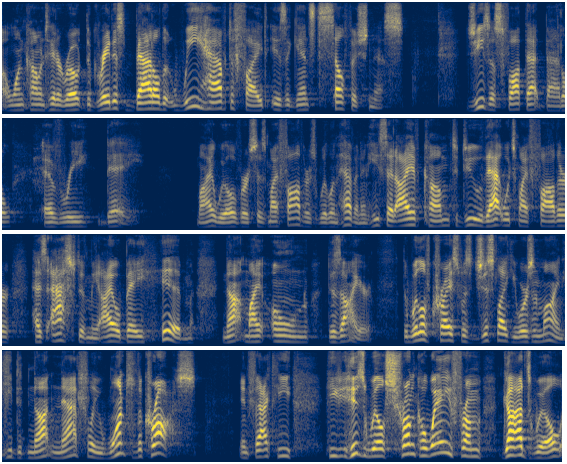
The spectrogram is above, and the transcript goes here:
Uh, one commentator wrote The greatest battle that we have to fight is against selfishness. Jesus fought that battle every day. My will versus my Father's will in heaven. And he said, I have come to do that which my Father has asked of me. I obey him, not my own desire. The will of Christ was just like yours and mine. He did not naturally want the cross. In fact, he he, his will shrunk away from God's will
